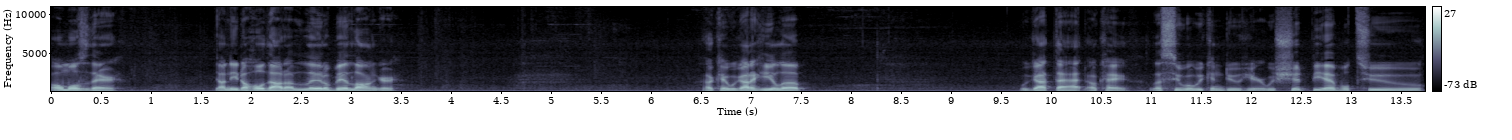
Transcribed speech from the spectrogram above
Almost there. Y'all need to hold out a little bit longer. Okay, we got to heal up. We got that. Okay, let's see what we can do here. We should be able to...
